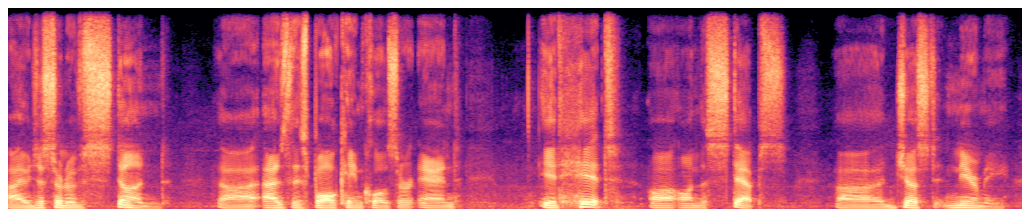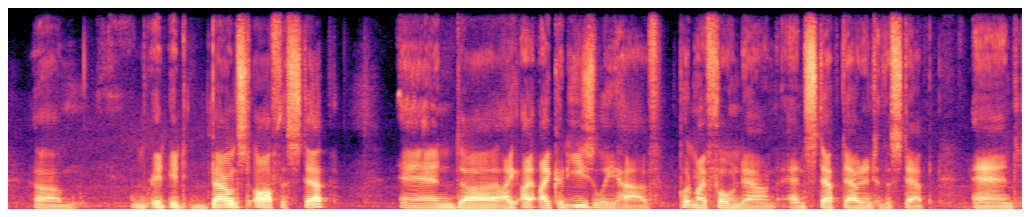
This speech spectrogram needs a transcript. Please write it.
I was just sort of stunned uh, as this ball came closer and it hit uh, on the steps uh, just near me. Um, it, it, bounced off the step and uh, I, I, I, could easily have put my phone down and stepped out into the step and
